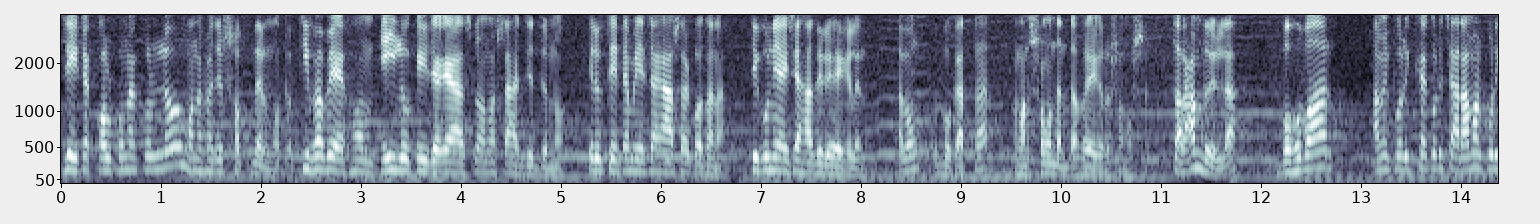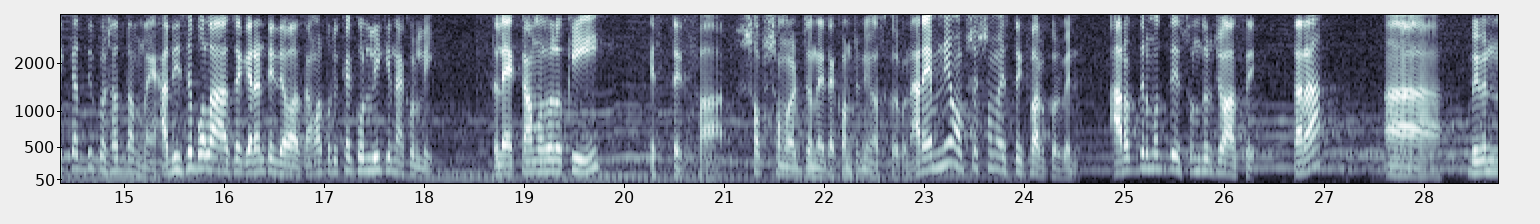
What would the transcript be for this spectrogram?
যে এটা কল্পনা করলেও মনে হয় যে স্বপ্নের মতো। কীভাবে এখন এই লোক এই জায়গায় আসলো আমার সাহায্যের জন্য? এরকম তো এটা এই জায়গায় আসার কথা না। তিগুনি এসে হাজির হয়ে গেলেন এবং উপকারটা আমার সমাধানটা হয়ে গেল সমস্যা। তো আলহামদুলিল্লাহ, বহুবার আমি পরীক্ষা করেছি আর আমার পরীক্ষার দুই পয়সার দাম নাই। হাদিসে বলা আছে গ্যারান্টি দেওয়া আছে, আমার পরীক্ষা করলেই কি না করলেই তাহলে একটা আমল হলো কি? ইস্তেকফার সব সময়ের জন্য এটা কন্টিনিউয়াস করবেন। আর এমনি অবসর সময় ইস্তেকফার করবেন। আরবদের মধ্যে সৌন্দর্য আছে। তারা বিভিন্ন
